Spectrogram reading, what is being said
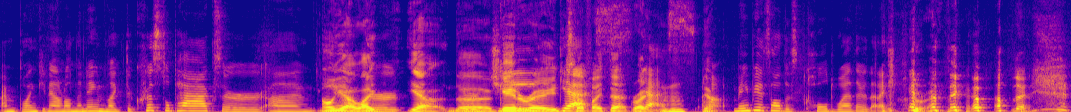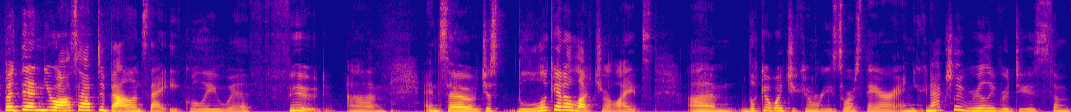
I'm blanking out on the name, like the crystal packs or um, Oh yeah, know, like your- yeah, the Gatorade stuff like that, right? Yes. hmm Yep. Uh, maybe it's all this cold weather that I can't Right. think about it. But then you also have to balance that equally with food. Um, and so just look at electrolytes. Um, look at what you can resource there, and you can actually really reduce some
